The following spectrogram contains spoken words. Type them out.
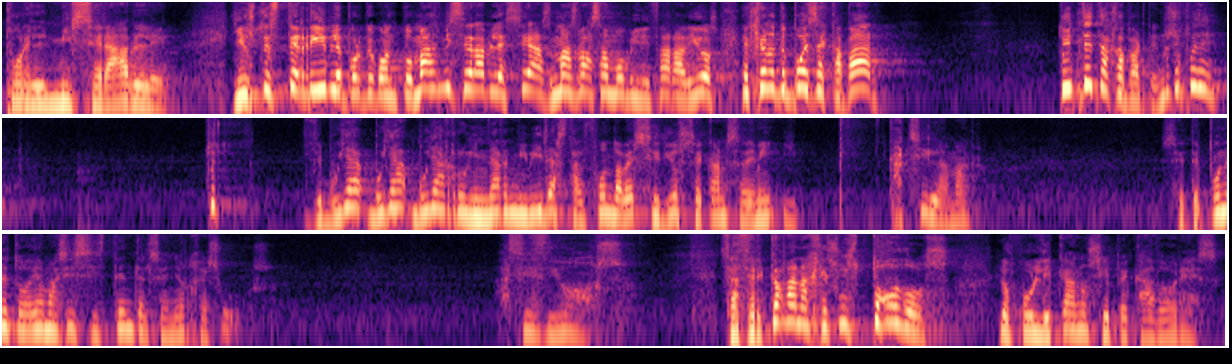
por el miserable. Y esto es terrible porque cuanto más miserable seas, más vas a movilizar a Dios. Es que no te puedes escapar. Tú intentas escaparte, no se puede. voy, a, voy, a, voy a arruinar mi vida hasta el fondo a ver si Dios se cansa de mí. Y cachi la mar. Se te pone todavía más insistente el Señor Jesús. Así es Dios. Se acercaban a Jesús todos los publicanos y pecadores,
